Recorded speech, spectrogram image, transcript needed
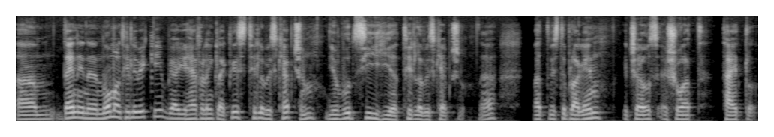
Um, then in a normal TiddlyWiki where you have a link like this, Tiddler with caption, you would see here Tiddler with caption. But with the plugin, it shows a short title.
